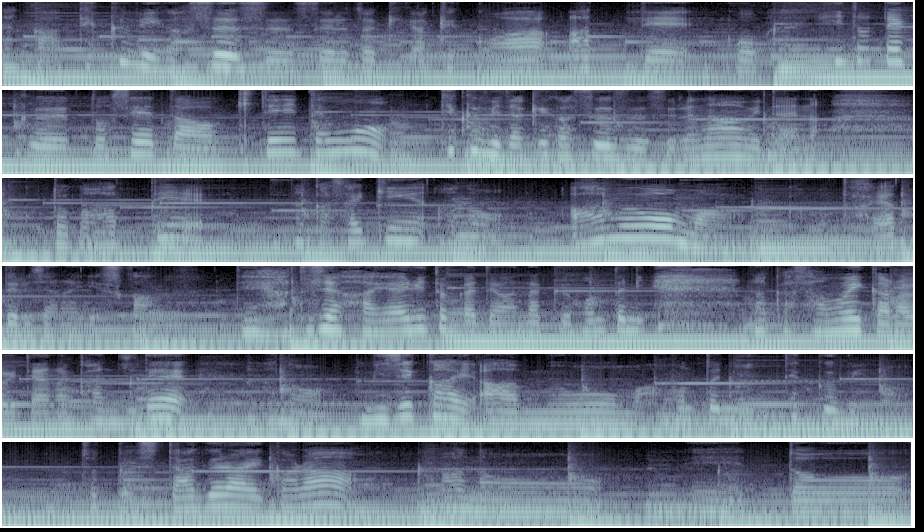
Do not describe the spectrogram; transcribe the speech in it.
なんか手首がスースーする時が結構あってこうヒートテックとセーターを着ていても手首だけがスースーするなみたいなことがあってなんか最近あのアームウォーマーがまた流行ってるじゃないですか。で私は流行りとかではなく本当になんか寒いからみたいな感じであの短いアームウォーマー本当に手首のちょっと下ぐらいからあのー、えー、っと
